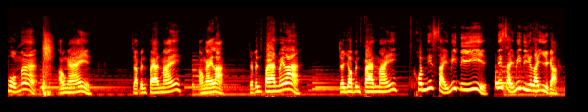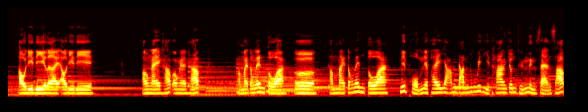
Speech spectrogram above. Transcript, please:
ผมอะ เอาไง จะเป็นแฟนไหม เอาไงล่ะ จะเป็นแฟนไหมล่ะ จะยอมเป็นแฟนไหม คนนิสัยไม่ดี นิสัยไม่ดีอะไรอีกอะเอาดีๆเลย เอาดีๆ เอาไงครับ เอาไงครับทำไมต้องเล่นตัว เออทำไมต้องเล่นตัว นี่ผมเนี่ยพยายามดันทุกวิถีทางจนถึง1 0 0 0 0แสนซับ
